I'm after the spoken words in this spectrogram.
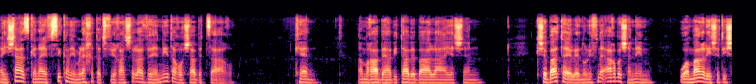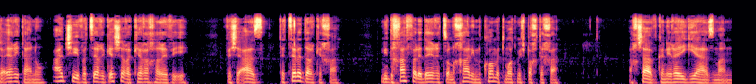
האישה הזקנה הפסיקה ממלאכת התפירה שלה והנידה ראשה בצער. כן, אמרה בהביטה בבעלה הישן. כשבאת אלינו לפני ארבע שנים, הוא אמר לי שתישאר איתנו עד שייווצר גשר הקרח הרביעי, ושאז תצא לדרכך, נדחף על ידי רצונך לנקום את מות משפחתך. עכשיו כנראה הגיע הזמן,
